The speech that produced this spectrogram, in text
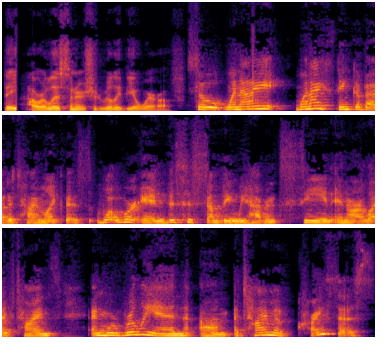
they, our listeners should really be aware of? So when I, when I think about a time like this, what we're in, this is something we haven't seen in our lifetimes. And we're really in um, a time of crisis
